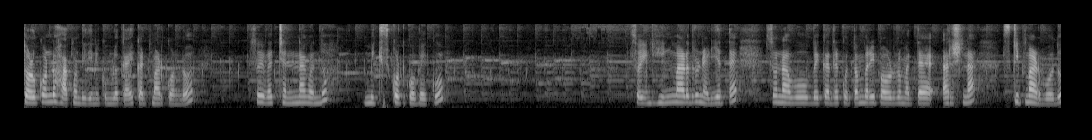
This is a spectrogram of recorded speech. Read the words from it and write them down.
ತೊಳ್ಕೊಂಡು ಹಾಕ್ಕೊಂಡಿದ್ದೀನಿ ಕುಂಬಳಕಾಯಿ ಕಟ್ ಮಾಡಿಕೊಂಡು. ಸೊ ಇವತ್ತು ಚೆನ್ನಾಗಿ ಒಂದು ಮಿಕ್ಸ್ ಕೊಟ್ಕೋಬೇಕು. ಸೊ ಈಗ ಹಿಂಗೆ ಮಾಡಿದ್ರೂ ನಡೆಯುತ್ತೆ. ಸೊ ನಾವು ಬೇಕಾದರೆ ಕೊತ್ತಂಬರಿ ಪೌಡ್ರು ಮತ್ತು ಅರಿಶಿನ ಸ್ಕಿಪ್ ಮಾಡ್ಬೋದು.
